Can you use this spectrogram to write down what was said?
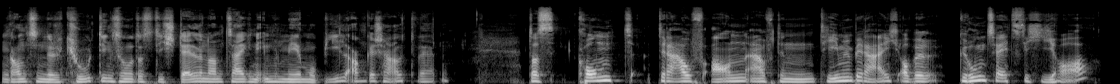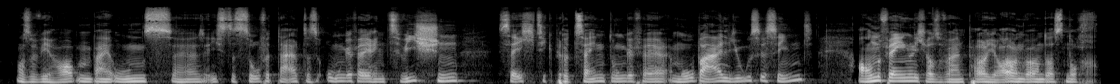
im ganzen Recruiting so, dass die Stellenanzeigen immer mehr mobil angeschaut werden? Das kommt drauf an, auf den Themenbereich, aber grundsätzlich ja. Also wir haben bei uns, äh, ist das so verteilt, dass ungefähr inzwischen 60 Prozent ungefähr Mobile-User sind. Anfänglich, also vor ein paar Jahren waren das noch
